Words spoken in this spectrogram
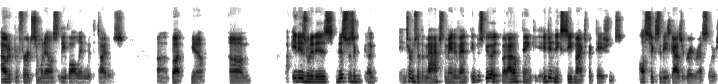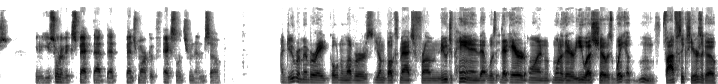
I would have preferred someone else leave all in with the titles. Uh, but you know, um, it is what it is. This was a, a in terms of the match, the main event, it was good, but I don't think it didn't exceed my expectations. All six of these guys are great wrestlers you know you sort of expect that that benchmark of excellence from them. So I do remember a Golden Lovers Young Bucks match from New Japan that was that aired on one of their U.S. shows way up mm, five six years ago,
